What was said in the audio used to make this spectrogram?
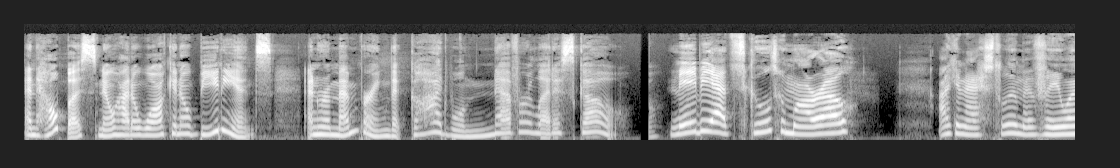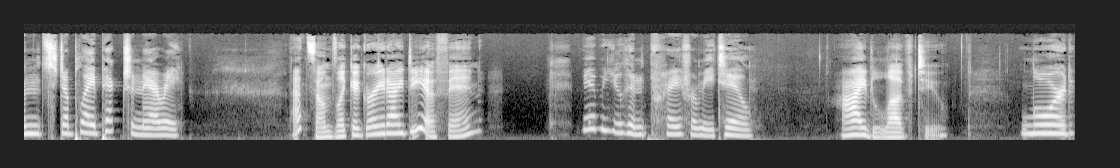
and help us know how to walk in obedience and remembering that God will never let us go. Maybe at school tomorrow, I can ask Slim if he wants to play Pictionary. That sounds like a great idea, Finn. Maybe you can pray for me too. I'd love to. Lord,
